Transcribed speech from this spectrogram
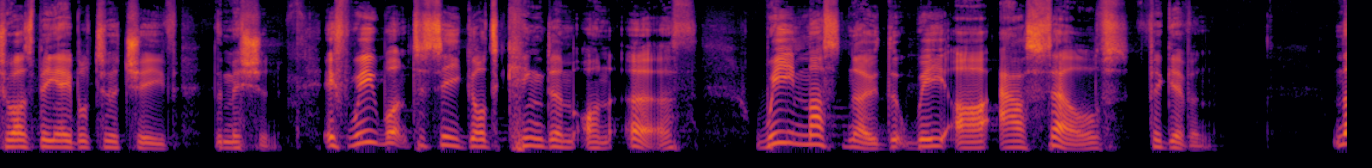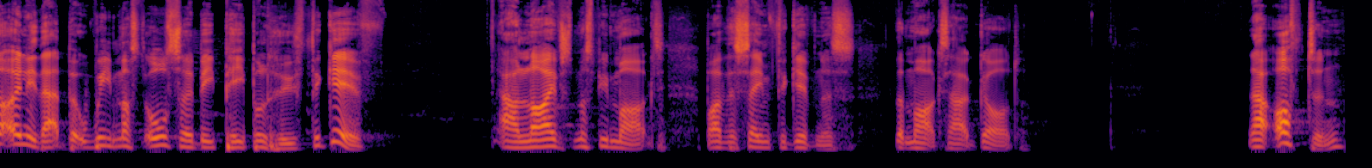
to us being able to achieve the mission. If we want to see God's kingdom on earth, we must know that we are ourselves forgiven. Not only that, but we must also be people who forgive. Our lives must be marked by the same forgiveness that marks out God. Now, often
